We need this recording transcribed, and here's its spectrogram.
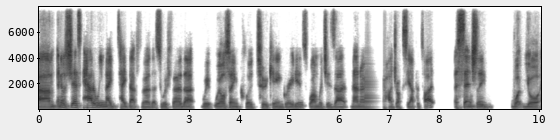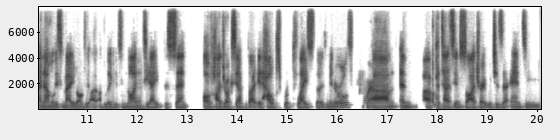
Um, and it was just how do we make take that further? So we further we, we also include two key ingredients. One which is uh, nanohydroxyapatite. Essentially, what your enamel is made of, I, I believe it's ninety eight percent of hydroxyapatite. It helps replace those minerals. Wow. Um, and uh, potassium citrate, which is an anti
